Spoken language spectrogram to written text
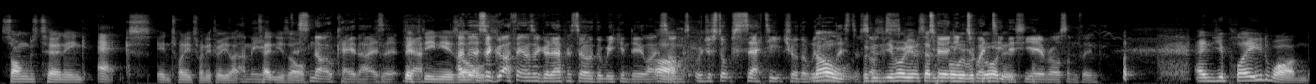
songs turning X in 2023, like I mean, ten years old. It's not okay, that is it? 15 yeah. years I think that's a old. good. I think that's a good episode that we can do, like Oh. songs, or just upset each other with No, a list of because songs. you've already upset turning we twenty recorded. this year or something. and you played one,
